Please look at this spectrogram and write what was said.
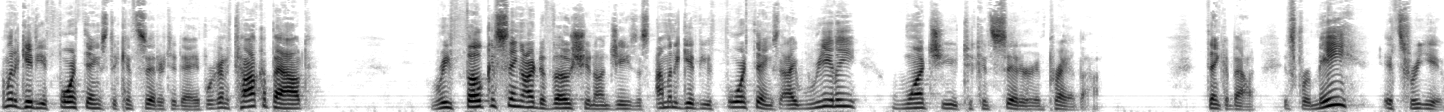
I'm going to give you four things to consider today. If we're going to talk about refocusing our devotion on Jesus, I'm going to give you four things that I really want you to consider and pray about. Think about. It's for me, it's for you.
